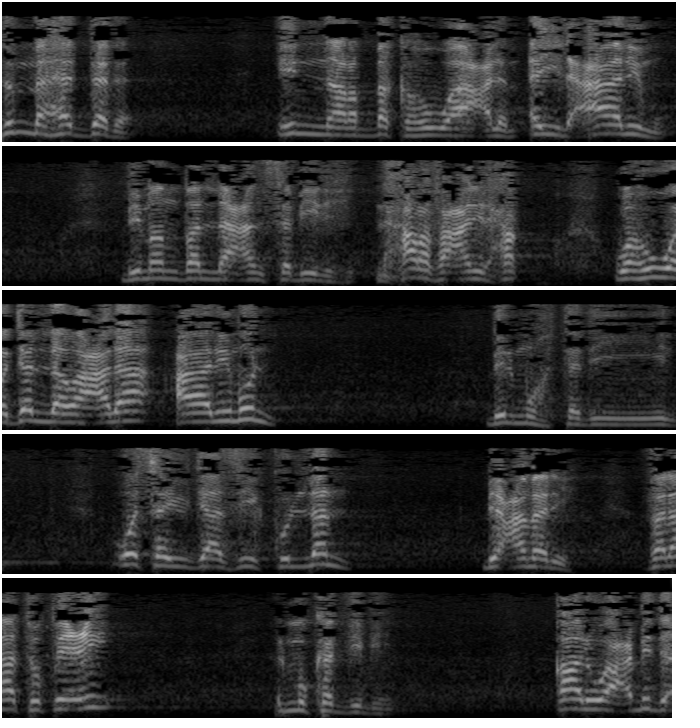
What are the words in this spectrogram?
ثم هدد. إن ربك هو أعلم أي العالم بمن ضل عن سبيله انحرف عن الحق وهو جل وعلا عالم بالمهتدين وسيجازي كلا بعمله فلا تطيعي المكذبين. قالوا أعبد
